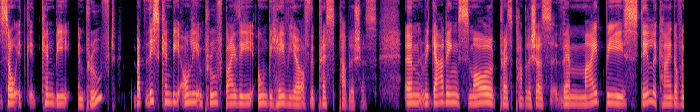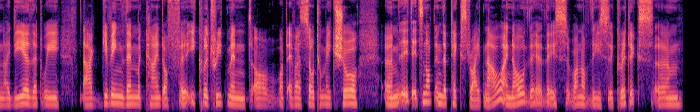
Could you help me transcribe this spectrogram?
So it, it can be improved but this can be only improved by the own behavior of the press publishers. Um, regarding small press publishers, there might be still a kind of an idea that we are giving them a kind of uh, equal treatment or whatever, so to make sure um, it, it's not in the text right now. I know there there is one of these uh, critics um,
